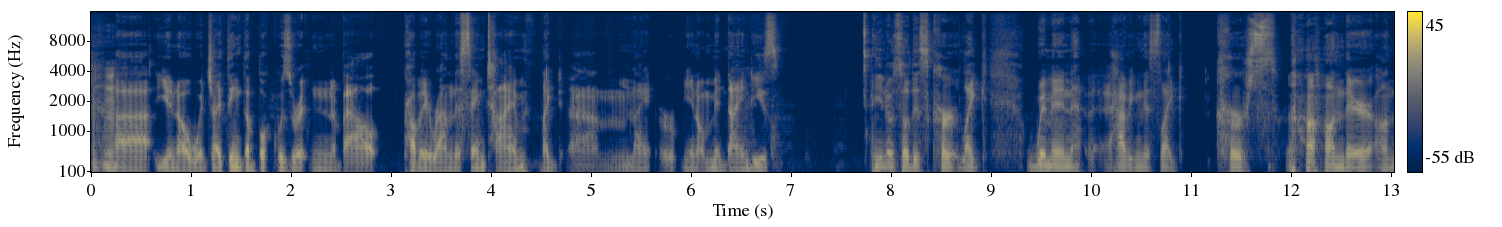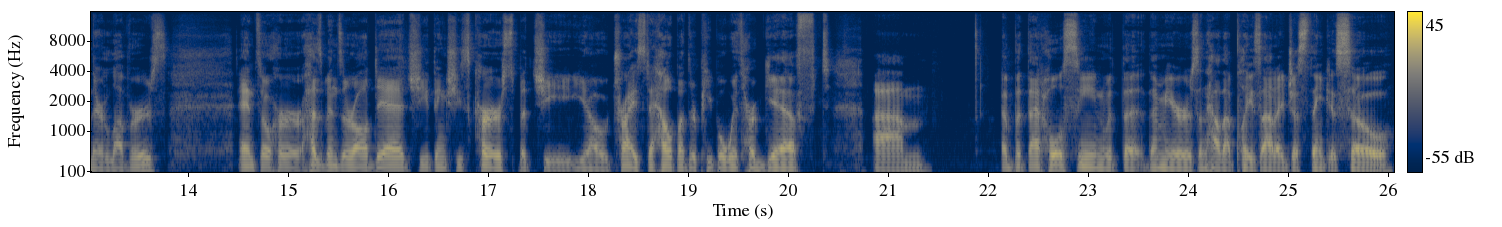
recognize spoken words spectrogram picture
mm-hmm. uh, you know which I think the book was written about probably around the same time like um night or you know mid 90s you know so this cur like women having this like curse on their on their lovers and so her husbands are all dead. She thinks she's cursed but she you know tries to help other people with her gift. Um uh, but that whole scene with the the mirrors and how that plays out i just think is so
